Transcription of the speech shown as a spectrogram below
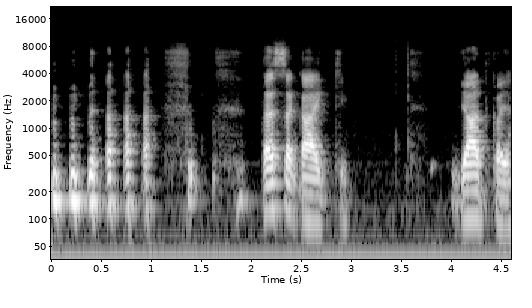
Tässä kaikki. Jatkoja.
